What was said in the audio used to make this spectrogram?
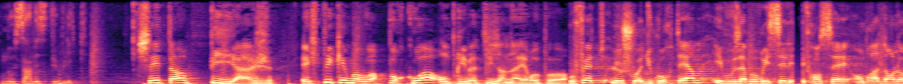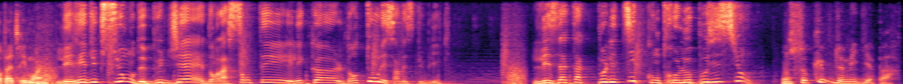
nos services publics. C'est un pillage. Expliquez-moi voir pourquoi on privatise un aéroport. Vous faites le choix du court terme et vous appauvrissez les Français en bradant leur patrimoine. Les réductions de budget dans la santé, l'école, dans tous les services publics. Les attaques politiques contre l'opposition. On s'occupe de Mediapart.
